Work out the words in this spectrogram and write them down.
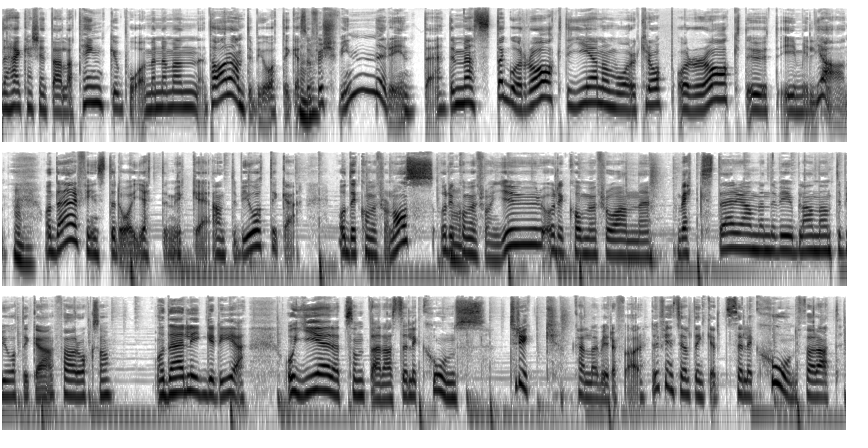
det här kanske inte alla tänker på, men när man tar antibiotika mm. så försvinner det inte. Det mesta går rakt igenom vår kropp och rakt ut i miljön. Mm. Och där finns det då jättemycket antibiotika. Och det kommer från oss och det mm. kommer från djur och det kommer från eh, växter, använder vi ibland antibiotika för också. Och där ligger det och ger ett sånt där selektionstryck, kallar vi det för. Det finns helt enkelt selektion för att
